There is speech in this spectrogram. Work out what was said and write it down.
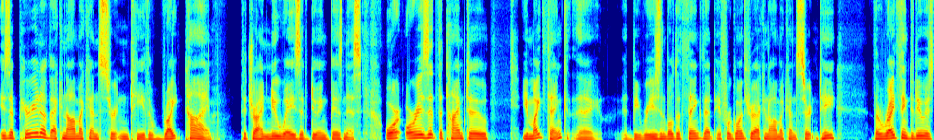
is a period of economic uncertainty the right time to try new ways of doing business? Or, or is it the time to, you might think, uh, it'd be reasonable to think that if we're going through economic uncertainty, the right thing to do is,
